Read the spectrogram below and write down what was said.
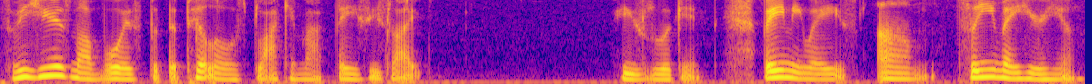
So he hears my voice, but the pillow is blocking my face. He's like, he's looking. But anyways, um, so you may hear him.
